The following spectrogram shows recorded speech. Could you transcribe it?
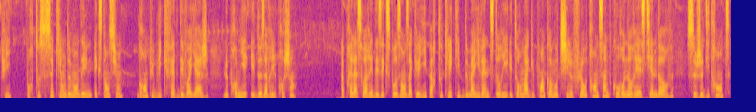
puis, pour tous ceux qui ont demandé une extension, Grand Public Fête des Voyages, le 1er et 2 avril prochain. Après la soirée des exposants accueillis par toute l'équipe de My Story et tourmag.com au Chill Flow 35 cours honoré Estienne ce jeudi 30,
